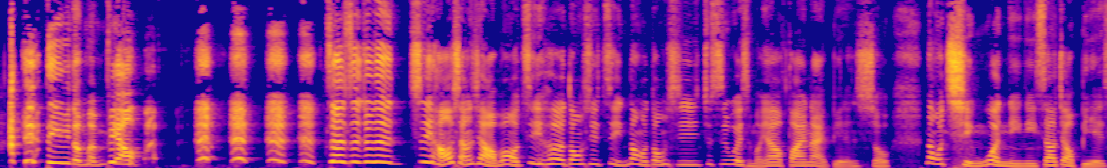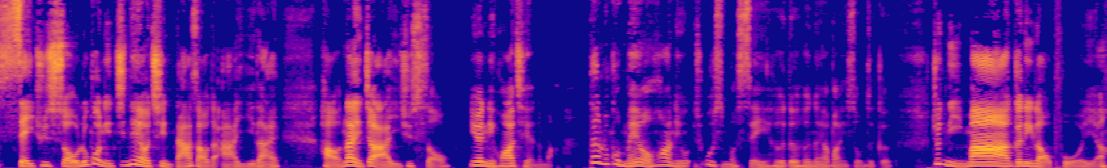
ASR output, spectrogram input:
地狱的门票。这次就是自己好好想想好不好？自己喝的东西，自己弄的东西，就是为什么要放在那里别人收？那我请问你，你是要叫别谁去收？如果你今天有请打扫的阿姨来，好，那你叫阿姨去收，因为你花钱了嘛。但如果没有的话，你为什么谁何德何能要帮你收这个？就你妈啊，跟你老婆一样。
